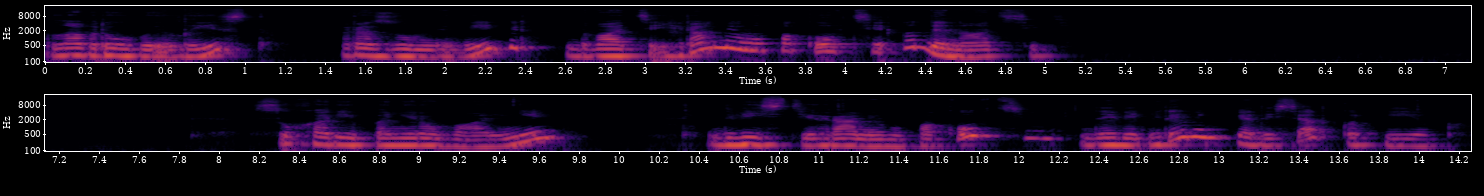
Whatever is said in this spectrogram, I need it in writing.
Лавровий лист, розумний вибір 20 грамів в упаковці 11. Сухарі панірувальні 200 грамів в упаковці 9 гривень 50 копійок.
